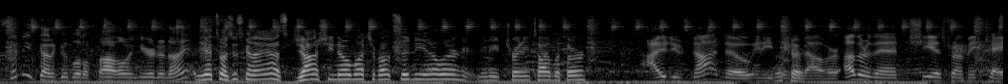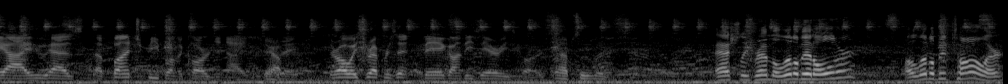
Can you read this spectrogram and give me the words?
Sydney's got a good little following here tonight. Yeah, so I was just going to ask, Josh, you know much about Sydney Ehler? Any training time with her? I do not know anything Okay. about her other than she is from NKI, who has a bunch of people on the card tonight. So Yeah. They, are always representing big on these Aries cards. Absolutely. Ashley Brimm a little bit older, a little bit taller.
